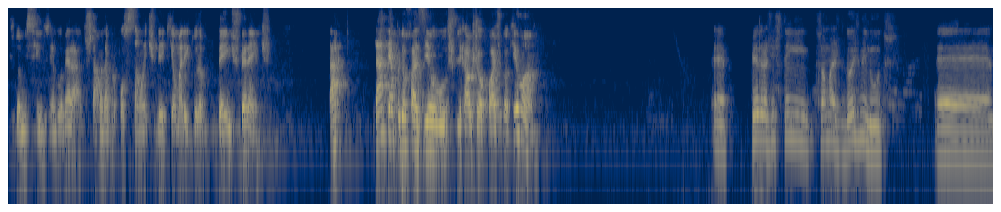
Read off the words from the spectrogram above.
de domicílios em aglomerados. Tá? Mas da proporção a gente vê que é uma leitura bem diferente. Tá? Dá tempo de eu fazer o, explicar o geocódigo aqui, Juan? É, Pedro, a gente tem só mais dois minutos. É,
